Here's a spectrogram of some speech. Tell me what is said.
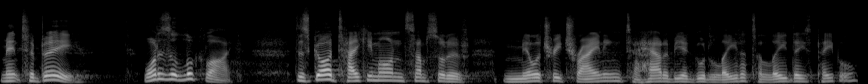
meant to be? What does it look like? Does God take him on some sort of military training to how to be a good leader, to lead these people?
